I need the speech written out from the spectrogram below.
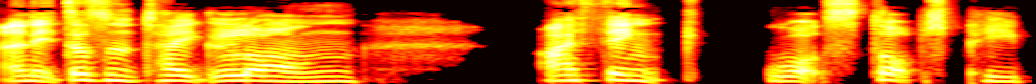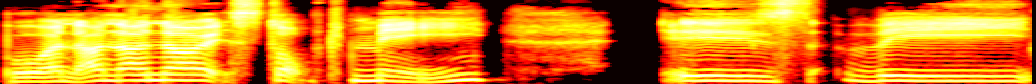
And it doesn't take long. I think what stops people, and, and I know it stopped me, is the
